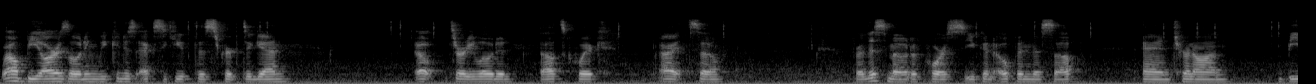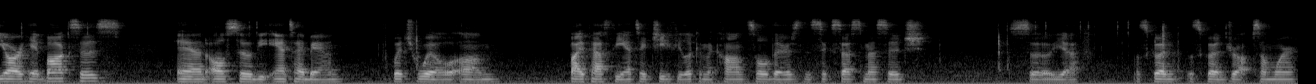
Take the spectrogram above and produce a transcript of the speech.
While BR is loading, we can just execute this script again. Oh, it's already loaded. That's quick. Alright, so for this mode, of course, you can open this up and turn on BR hitboxes and also the anti-ban, which will um, bypass the anti-cheat. If you look in the console, there's the success message. So yeah, let's go ahead. And, let's go ahead and drop somewhere.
